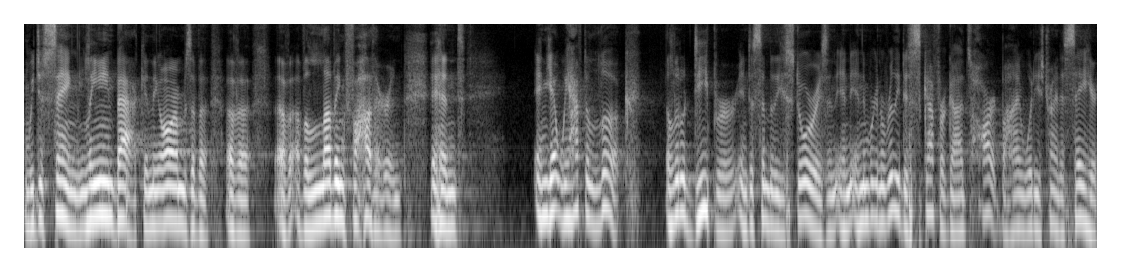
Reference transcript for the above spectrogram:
We just sang, lean back in the arms of a, of a, of, of a loving father. And, and, and yet we have to look a little deeper into some of these stories, and, and, and we're going to really discover God's heart behind what he's trying to say here.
